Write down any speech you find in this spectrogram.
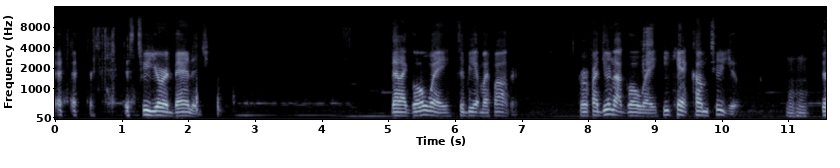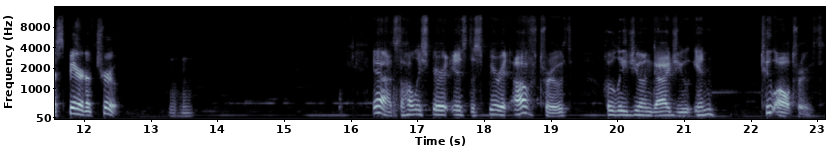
it's to your advantage that I go away to be at my father. For if I do not go away, he can't come to you. Mm-hmm. The spirit of truth. Mm-hmm. Yeah, it's the Holy Spirit is the spirit of truth who leads you and guides you into all truth.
